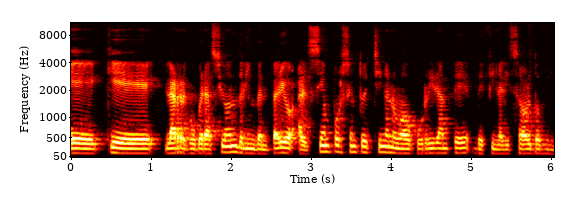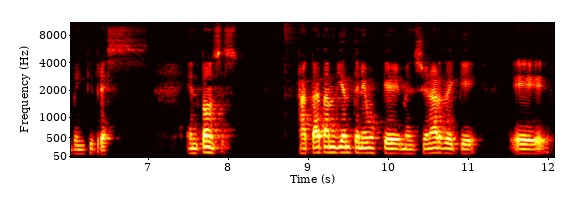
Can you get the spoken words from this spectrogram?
eh, que la recuperación del inventario al 100% de China no va a ocurrir antes de finalizado el 2023. Entonces, Acá también tenemos que mencionar de que eh,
